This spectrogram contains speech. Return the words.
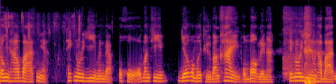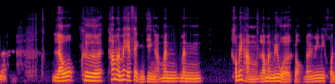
รองเท้าบาสเนี่ย เทคโนโลยีมันแบบโอ้โห บางทีเยอะกว่ามือถือบางค่ายอีกผมบอกเลยนะ เทคโนโลยีรองเท้าบาสนะแล้วคือถ้ามันไม่เอฟเฟกต์จริงๆอะมันมันเขาไม่ทำแล้วมันไม่ work หรอก มันไม่มีคน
